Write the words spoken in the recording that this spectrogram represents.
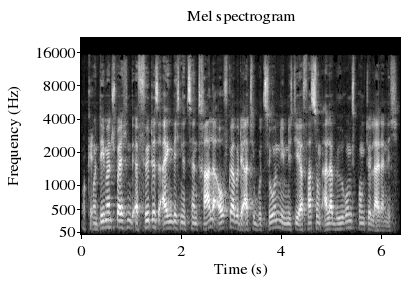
Okay. Und dementsprechend erfüllt es eigentlich eine zentrale Aufgabe der Attribution, nämlich die Erfassung aller Berührungspunkte leider nicht.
